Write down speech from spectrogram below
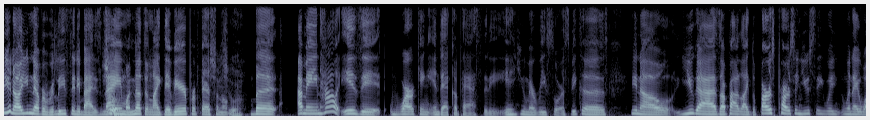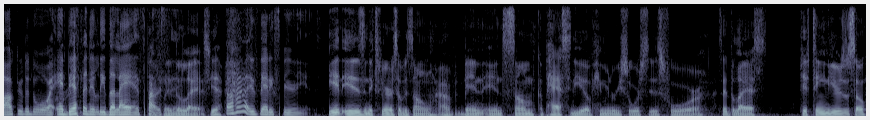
you know, you never release anybody's Sure. name or nothing like that. Very professional. Sure. But I mean, how is it working in that capacity in human resource? Because you know, you guys are probably like the first person you see when when they walk through the door, and definitely the last person. Definitely the last. Yeah. so how is that experience? It is an experience of its own. I've been in some capacity of human resources for, I'd say, the last 15 years or so.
